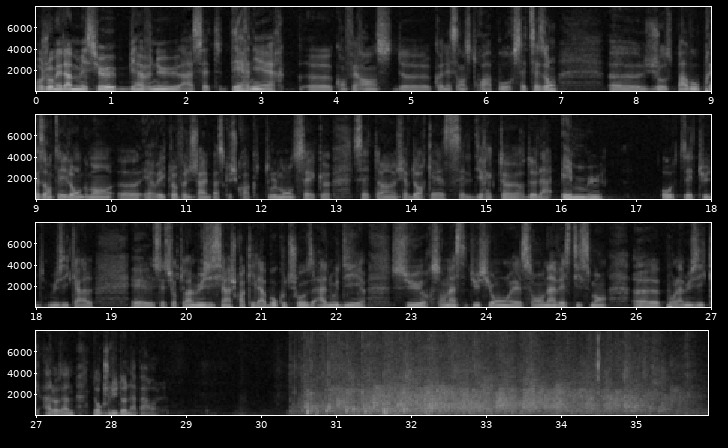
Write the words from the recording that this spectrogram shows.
Bonjour mesdames, messieurs, bienvenue à cette dernière euh, conférence de Connaissance 3 pour cette saison. Euh, J'ose pas vous présenter longuement euh, Hervé Kloffenstein parce que je crois que tout le monde sait que c'est un chef d'orchestre, c'est le directeur de la EMU, hautes études musicales. Et c'est surtout un musicien. Je crois qu'il a beaucoup de choses à nous dire sur son institution et son investissement euh, pour la musique à Lausanne. Donc je lui donne la parole.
